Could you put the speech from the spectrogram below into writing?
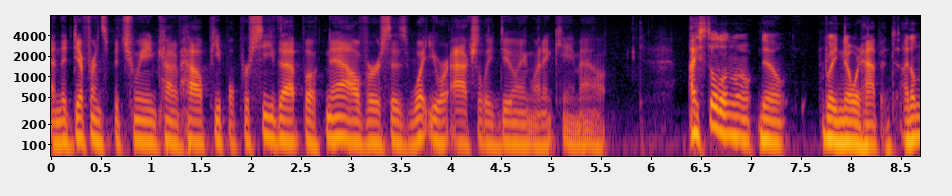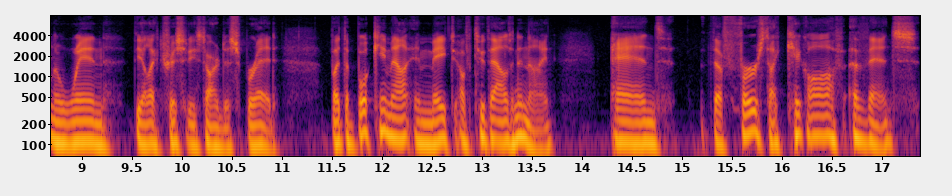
and the difference between kind of how people perceive that book now versus what you were actually doing when it came out. I still don't know, know really know what happened. I don't know when the electricity started to spread, but the book came out in May of 2009, and the first like kickoff events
